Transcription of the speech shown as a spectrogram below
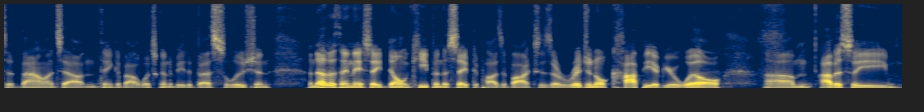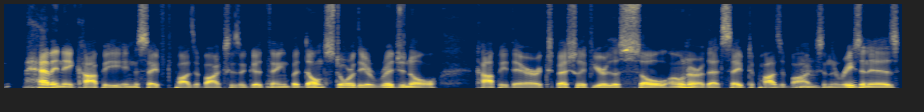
to balance out and think about what's going to be the best solution. Another thing they say don't keep in the safe deposit box is original copy of your will. Um, obviously, having a copy in the safe deposit box is a good thing, but don't store the original copy there, especially if you're the sole owner of that safe deposit box. Mm. And the reason is,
